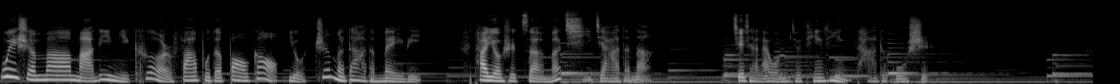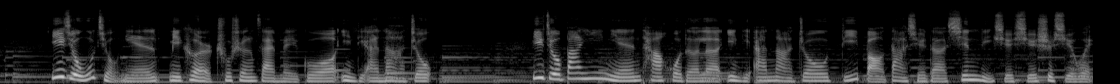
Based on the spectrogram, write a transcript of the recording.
为什么玛丽·米克尔发布的报告有这么大的魅力？她又是怎么起家的呢？接下来，我们就听听他的故事。一九五九年，米克尔出生在美国印第安纳州。一九八一年，他获得了印第安纳州迪堡大学的心理学学士学位。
